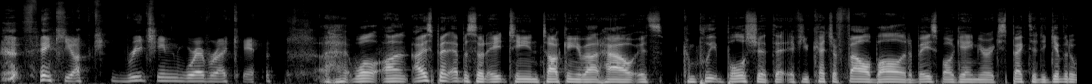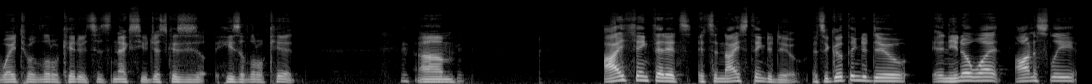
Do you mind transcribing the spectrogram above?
Thank you. I'm reaching wherever I can. Well, on I spent episode 18 talking about how it's complete bullshit that if you catch a foul ball at a baseball game, you're expected to give it away to a little kid who sits next to you just because he's a, he's a little kid. Um, I think that it's it's a nice thing to do. It's a good thing to do. And you know what? Honestly,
